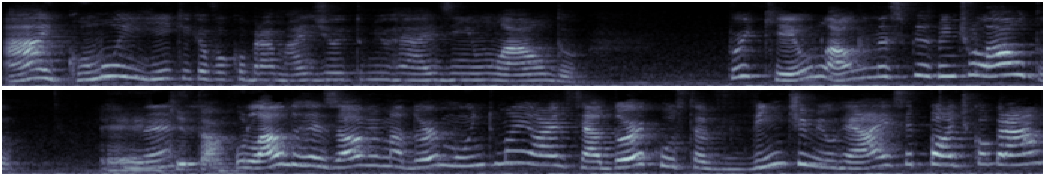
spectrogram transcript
Ai, como o Henrique que eu vou cobrar mais de 8 mil reais em um laudo? Porque o laudo não é simplesmente o laudo. É Né? que tá. O laudo resolve uma dor muito maior. Se a dor custa 20 mil reais, você pode cobrar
